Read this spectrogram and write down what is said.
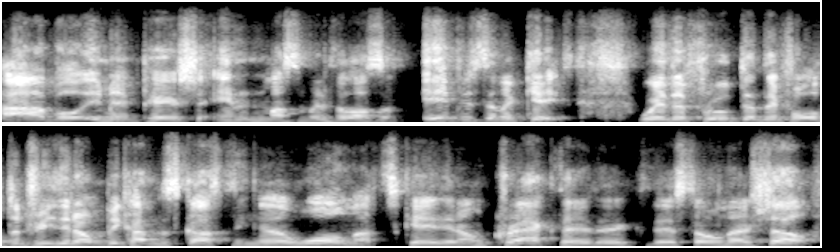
Aval impears in a Muslim philosophy. If it's in a case where the fruit that they fall to tree, they don't become disgusting. Uh, walnuts, okay, they don't crack. They're, they're, they're still in their shell.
